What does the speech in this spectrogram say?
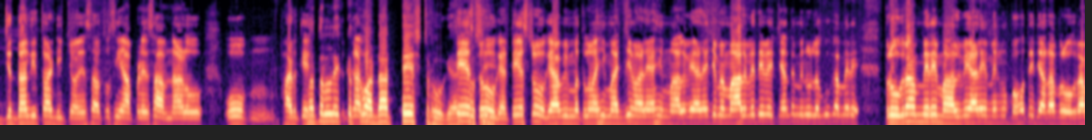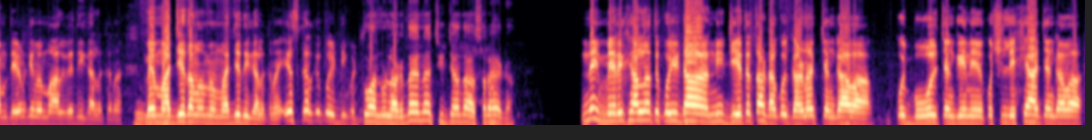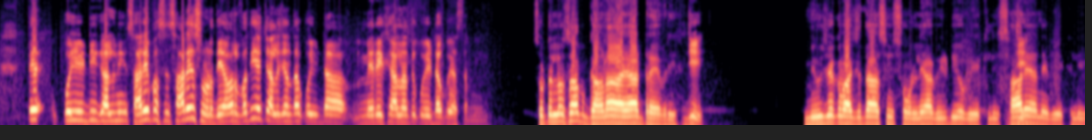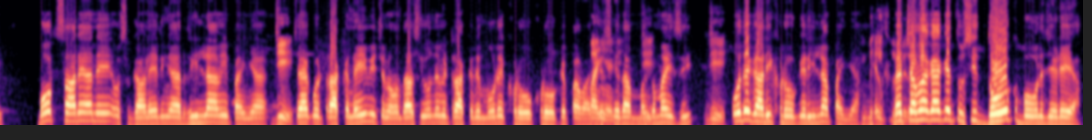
ਜਿੱਦਾਂ ਦੀ ਤੁਹਾਡੀ ਚੋਇਸ ਆ ਤੁਸੀਂ ਆਪਣੇ ਹਿਸਾਬ ਨਾਲ ਉਹ ਉਹ ਫੜ ਕੇ ਮਤਲਬ ਇੱਕ ਤੁਹਾਡਾ ਟੇਸਟ ਹੋ ਗਿਆ ਟੇਸਟ ਹੋ ਗਿਆ ਟੇਸਟ ਹੋ ਗਿਆ ਵੀ ਮਤਲਬ ਅਸੀਂ ਮਾਝੇ ਵਾਲੇ ਅਸੀਂ ਮਾਲਵੇ ਵਾਲੇ ਜੇ ਮੈਂ ਮਾਲਵੇ ਦੇ ਵਿੱਚ ਆ ਤੇ ਮੈਨੂੰ ਲੱਗੂਗਾ ਮੇਰੇ ਪ੍ਰੋਗਰਾਮ ਮੇਰੇ ਮਾਲਵੇ ਵਾਲੇ ਮੈਨੂੰ ਬਹੁਤ ਹੀ ਜ਼ਿਆਦਾ ਪ੍ਰੋਗਰਾਮ ਦੇਣਗੇ ਮੈਂ ਮਾਲਵੇ ਦੀ ਗੱਲ ਕਰਾਂ। ਮੈਂ ਮਾਝੇ ਦਾ ਮੈਂ ਮਾਝੇ ਦੀ ਗੱਲ ਕਰਾਂ। ਇਸ ਕਰਕੇ ਕੋਈ ਏਡੀ ਵੱਡੀ ਤੁਹਾਨੂੰ ਲੱਗਦਾ ਇਹਨਾਂ ਚੀਜ਼ਾਂ ਦਾ ਅਸਰ ਹੈਗਾ? ਨਹੀਂ ਮੇਰੇ ਖਿਆਲ ਨਾਲ ਤੇ ਕੋਈ ਏਡਾ ਨਹੀਂ ਜੇ ਤੇ ਤੁਹਾਡਾ ਕੋਈ ਗਾਣਾ ਚੰਗਾ ਵਾ ਕੋਈ ਬੋਲ ਚੰਗੇ ਨੇ ਕੁਝ ਲਿਖਿਆ ਚੰਗਾ ਵਾ ਤੇ ਕੋਈ ਏਡੀ ਗੱਲ ਨਹੀਂ ਸਾਰੇ ਪਾਸੇ ਸਾਰੇ ਸੁਣਦੇ ਆ ਔਰ ਵਧੀਆ ਚੱਲ ਜਾਂਦਾ ਕੋਈ ਏਡਾ ਮੇਰੇ ਖਿਆਲ ਨਾਲ ਤੇ ਕੋਈ ਏਡਾ ਕੋਈ ਅਸਰ ਨਹੀਂ ਸੋ ਢਿੱਲੋਂ ਸਾਹਿਬ ਗਾਣਾ ਆਇਆ ਡਰਾਈਵਰੀ। ਜੀ। ਮਿਊਜ਼ਿਕ ਵੱਜਦਾ ਅਸੀਂ ਸੁਣ ਲਿਆ ਵੀਡੀਓ ਵੇਖ ਲਈ ਸਾਰਿਆਂ ਨੇ ਵੇਖ ਲਈ। ਬਹੁਤ ਸਾਰਿਆਂ ਨੇ ਉਸ ਗਾਣੇ ਦੀਆਂ ਰੀਲਾਂ ਵੀ ਪਾਈਆਂ। ਚਾਹੇ ਕੋਈ ਟਰੱਕ ਨਹੀਂ ਵੀ ਚਲਾਉਂਦਾ ਸੀ ਉਹਨੇ ਵੀ ਟਰੱਕ ਦੇ ਮੋੜੇ ਖੜੋ ਖੜੋ ਕੇ ਭਾਵੇਂ ਕਿਸੇ ਦਾ। ਮੰਗਮਾ ਹੀ ਸੀ ਉਹਦੇ ਗਾੜੀ ਖੜੋ ਕੇ ਰੀਲਾਂ ਪਾਈਆਂ। ਮੈਂ। ਚਾਹਾਂਗਾ ਕਿ ਤੁਸੀਂ ਦੋ ਕੁ ਬੋਲ ਜਿਹੜੇ ਆ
